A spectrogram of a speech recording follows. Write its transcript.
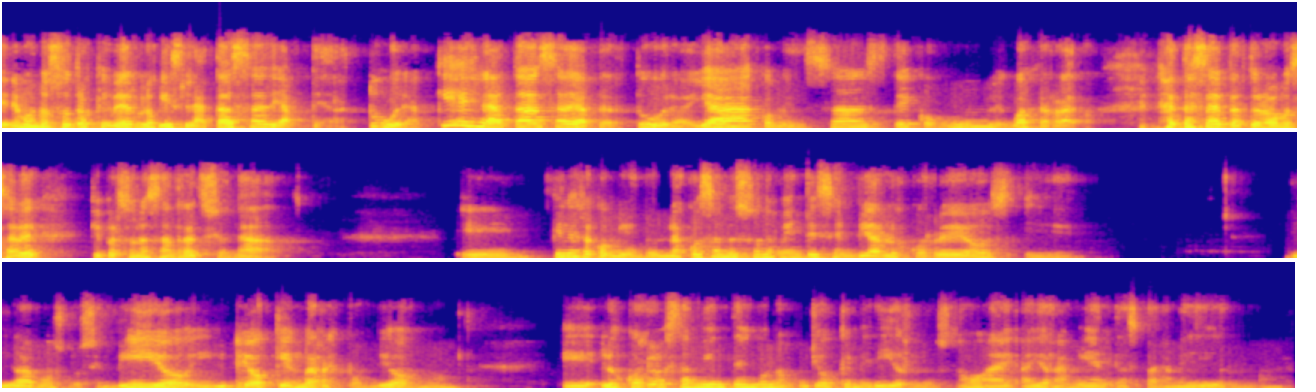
tenemos nosotros que ver lo que es la tasa de apertura. ¿Qué es la tasa de apertura? Ya comenzaste con un lenguaje raro. La tasa de apertura, vamos a ver qué personas han reaccionado. Eh, ¿Qué les recomiendo? La cosa no solamente es enviar los correos, eh, digamos, los envío y veo quién me respondió, ¿no? Eh, los correos también tengo yo que medirlos, ¿no? Hay, herramientas para medirlos, ¿no?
